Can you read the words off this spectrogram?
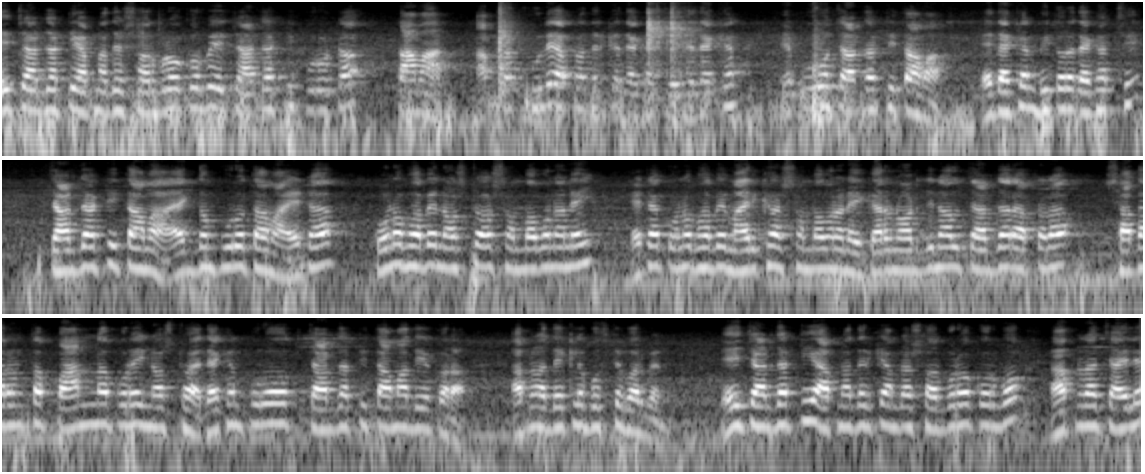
এই চার্জারটি আপনাদের সরবরাহ করবে এই চার্জারটি পুরোটা তামার। আপনার খুলে আপনাদেরকে দেখাচ্ছি। এই যে দেখেন এই পুরো চার্জারটি তামা এই দেখেন ভিতরে দেখাচ্ছি চার্জারটি তামা একদম পুরো তামা। এটা কোনোভাবে নষ্ট হওয়ার সম্ভাবনা নেই এটা কোনোভাবে মার খাওয়ার সম্ভাবনা নেই কারণ অরিজিনাল চার্জার আপনারা সাধারণত পান না পরেই নষ্ট হয়। দেখেন পুরো চার্জারটি তামা দিয়ে করা। আপনারা দেখলে বুঝতে পারবেন। এই চার্জারটি আপনাদেরকে আমরা সরবরাহ করব। আপনারা চাইলে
